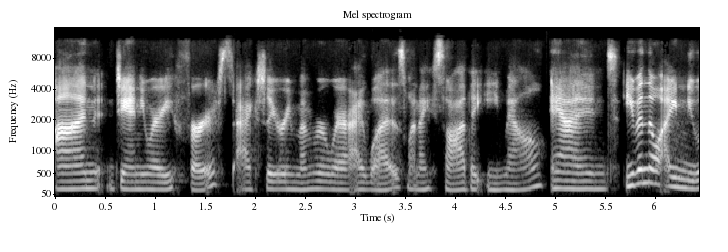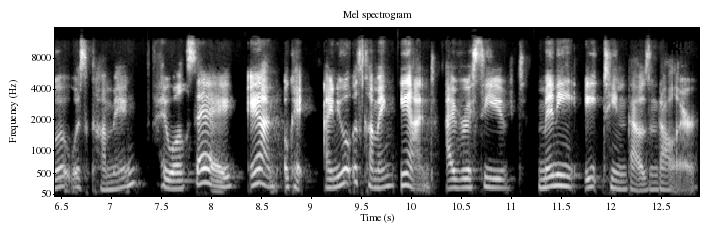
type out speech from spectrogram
on January 1st. I actually remember where I was when I saw the email. And even though I knew it was coming, I will say, and okay, I knew it was coming and I've received many $18,000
